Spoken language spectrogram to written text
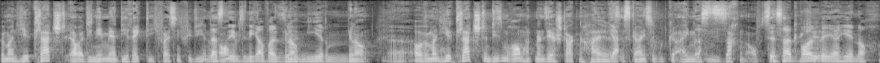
Wenn man hier klatscht, aber die nehmen ja direkt, ich weiß nicht, wie die den Das Raum- nehmen sie nicht auf, weil sie Genau. Nieren. Genau. Aber wenn man hier klatscht, in diesem Raum hat man sehr starken Hall. Das Ja. ist gar nicht so gut geeignet, Das- um Sachen aufzusetzen. Deshalb wollen wir ja hier noch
